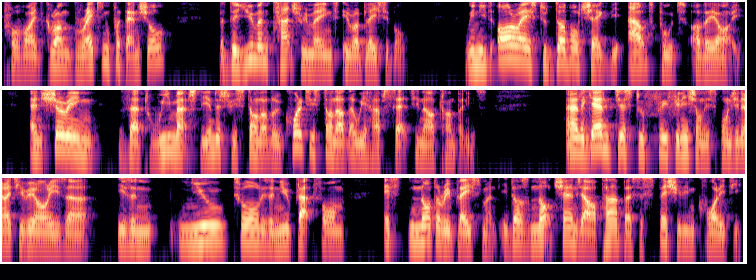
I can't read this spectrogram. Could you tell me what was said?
provides groundbreaking potential, but the human touch remains irreplaceable. We need always to double check the output of AI, ensuring that we match the industry standard or the quality standard that we have set in our companies. And again, just to finish on this point, generative AI is a is a new tool, is a new platform. It's not a replacement. It does not change our purpose, especially in quality.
